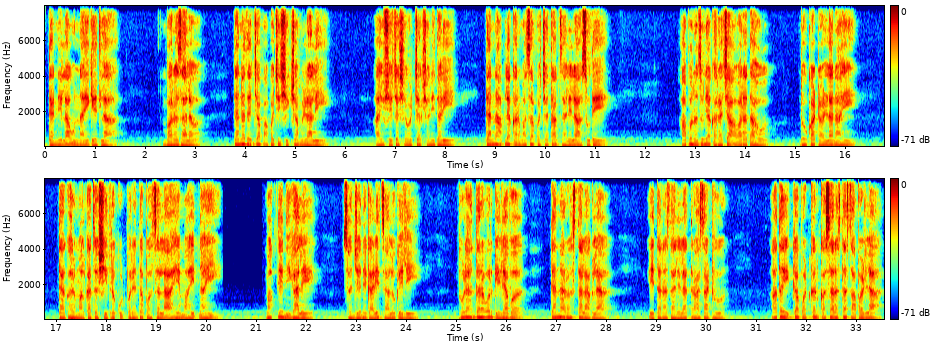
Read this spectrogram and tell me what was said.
त्यांनी लावून नाही घेतला. बरं झालं. त्यांना त्यांच्या पापाची शिक्षा मिळाली. आयुष्याच्या शेवटच्या क्षणी तरी त्यांना आपल्या कर्माचा पश्चाताप झालेला असू दे. आपण अजून या घराच्या आवारात आहोत. धोका टळला नाही. त्या घरमालकाचं क्षेत्र कुठपर्यंत पसरलं आहे माहीत नाही. मग ते निघाले. संजयने गाडी चालू केली. थोड्या अंतरावर गेल्यावर त्यांना रस्ता लागला. येताना झालेला त्रास आठवून आता इतका पटकन कसा रस्ता सापडला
